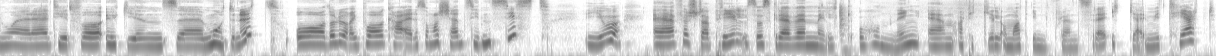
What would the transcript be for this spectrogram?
Nå er det tid for ukens eh, motenytt, og da lurer jeg på hva er det som har skjedd siden sist? Jo, eh, 1. april så skrev Melk og honning en artikkel om at influensere ikke er invitert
